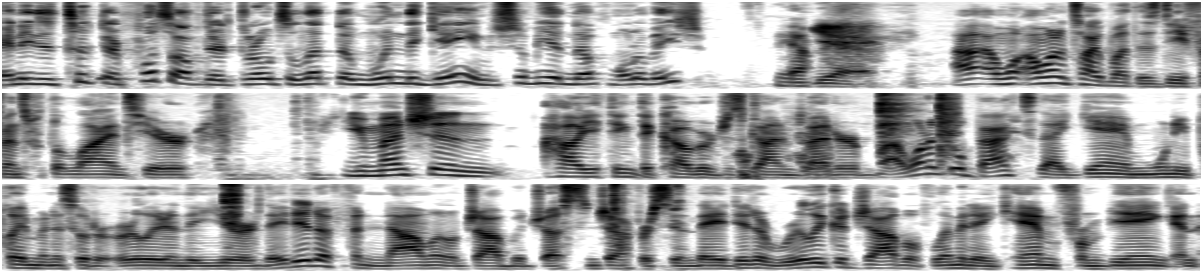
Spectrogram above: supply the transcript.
and they just took their foots off their throat and let them win the game. It should be enough motivation. Yeah. yeah. I, I, want to talk about this defense with the Lions here. You mentioned how you think the coverage has gotten better, but I want to go back to that game when he played Minnesota earlier in the year. They did a phenomenal job with Justin Jefferson. They did a really good job of limiting him from being an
